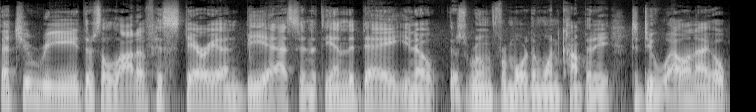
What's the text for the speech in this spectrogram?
that you read. There's a lot of hysteria and BS, and at the end of the day, you know, there's room for more than one company to do well, and I hope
